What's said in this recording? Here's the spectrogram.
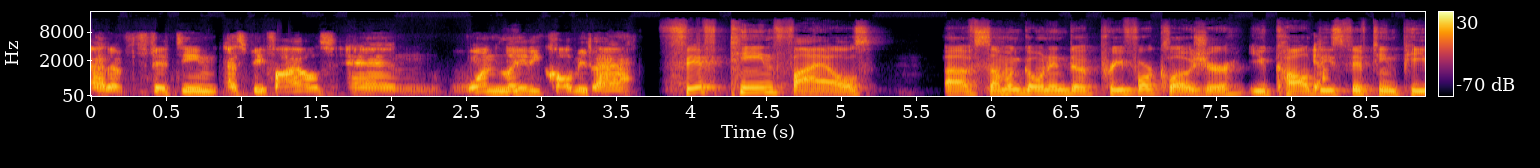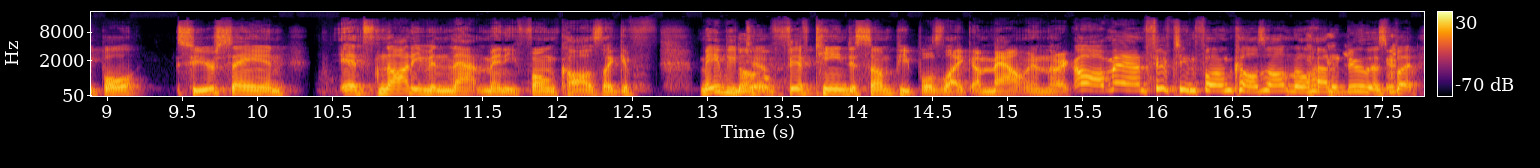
out of 15 SP files, and one lady called me back. 15 files of someone going into pre foreclosure. You called yeah. these 15 people. So you're saying it's not even that many phone calls. Like if maybe no. to 15 to some people is like a mountain. They're like, oh man, 15 phone calls. I don't know how to do this. But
